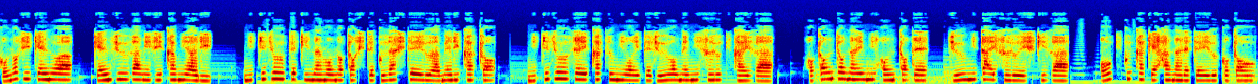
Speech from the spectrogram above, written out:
この事件は、拳銃が身近にあり、日常的なものとして暮らしているアメリカと、日常生活において銃を目にする機会が、ほとんどない日本とで、銃に対する意識が、大きくかけ離れていることを、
